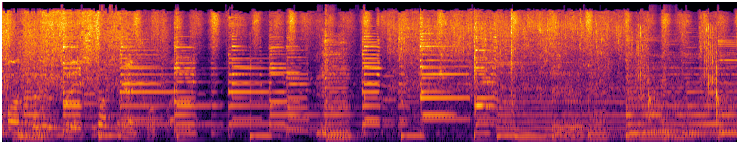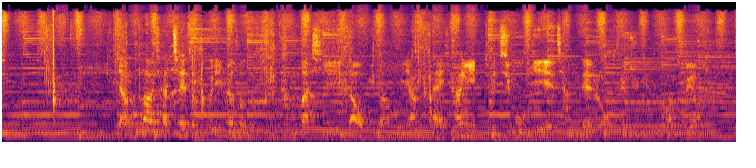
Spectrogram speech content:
한번 끓는 물에 씻어주면 좋을 것 같아요. 양파 자체에서 끓이면서도 그 단맛이 나오기도 하고 양파의 향이 돼지고기의 잡내를 없애주기도 하고요.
